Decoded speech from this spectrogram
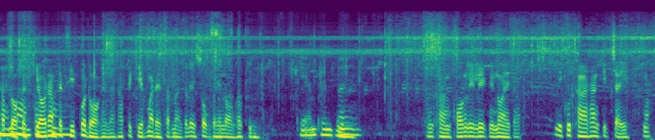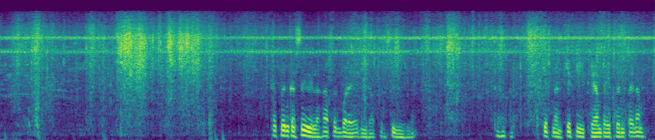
กับดอกกระเจียวน้ำจากซิบก็ดอกนี่แหละครับ ไปเก็บมาได้สำนันก็เลยส่งไปให้น้องเขากิน แถมเพิ่นไปอืมทางทางของเล็กๆน้อยๆครับมีคุณค่าทางจิตใจเนาะแต่เพิ่นก็ซื้อแหล้วครับเพิ่นบ่ได้เอาดีเราเพิ่นซื้อแล้วก็เก็บนั่นเก็บนี่แถมไปเพิ่นไปนำเตา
